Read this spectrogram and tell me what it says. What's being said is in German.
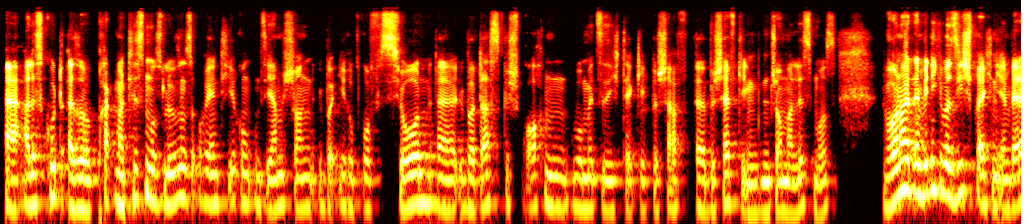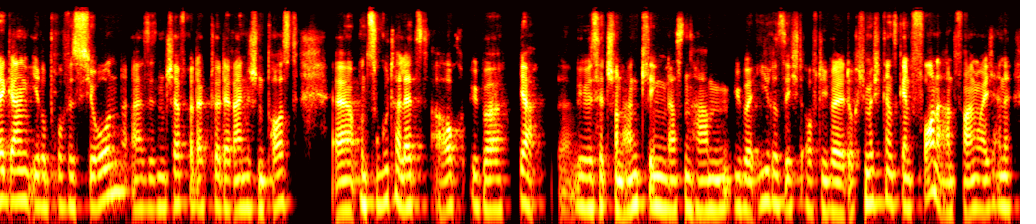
Äh, alles gut, also Pragmatismus, Lösungsorientierung und Sie haben schon über Ihre Profession, äh, über das gesprochen, womit Sie sich täglich äh, beschäftigen, den Journalismus. Wir wollen heute ein wenig über Sie sprechen, Ihren Werdegang, Ihre Profession. Äh, Sie sind Chefredakteur der Rheinischen Post äh, und zu guter Letzt auch über, ja, äh, wie wir es jetzt schon anklingen lassen haben, über Ihre Sicht auf die Welt. Doch ich möchte ganz gerne vorne anfangen, weil ich eine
